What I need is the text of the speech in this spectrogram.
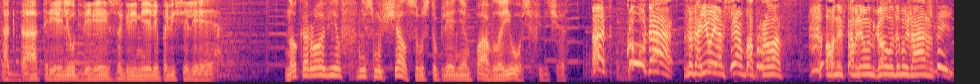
Тогда трели у дверей загремели повеселее. Но Коровьев не смущался выступлением Павла Иосифовича. Откуда? Задаю я всем вопрос. Он истомлен голодом и жаждой.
